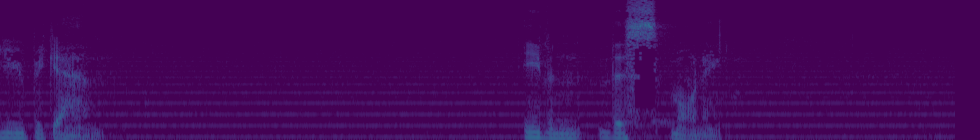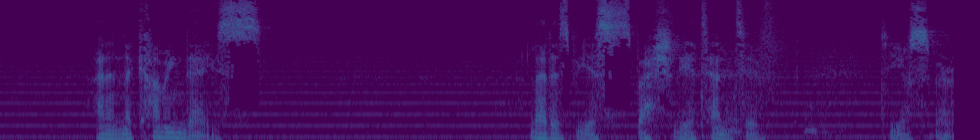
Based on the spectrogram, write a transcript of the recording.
you began even this morning? and in the coming days, let us be especially attentive to your Spirit.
